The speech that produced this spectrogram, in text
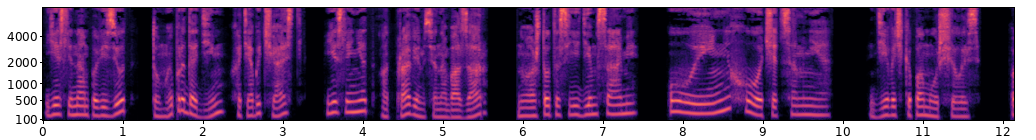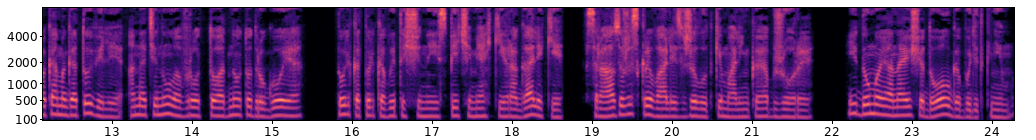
Если нам повезет, то мы продадим хотя бы часть, если нет, отправимся на базар. Ну а что-то съедим сами. Ой, не хочется мне. Девочка поморщилась. Пока мы готовили, она тянула в рот то одно, то другое. Только-только вытащенные из печи мягкие рогалики сразу же скрывались в желудке маленькой обжоры и, думаю, она еще долго будет к ним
